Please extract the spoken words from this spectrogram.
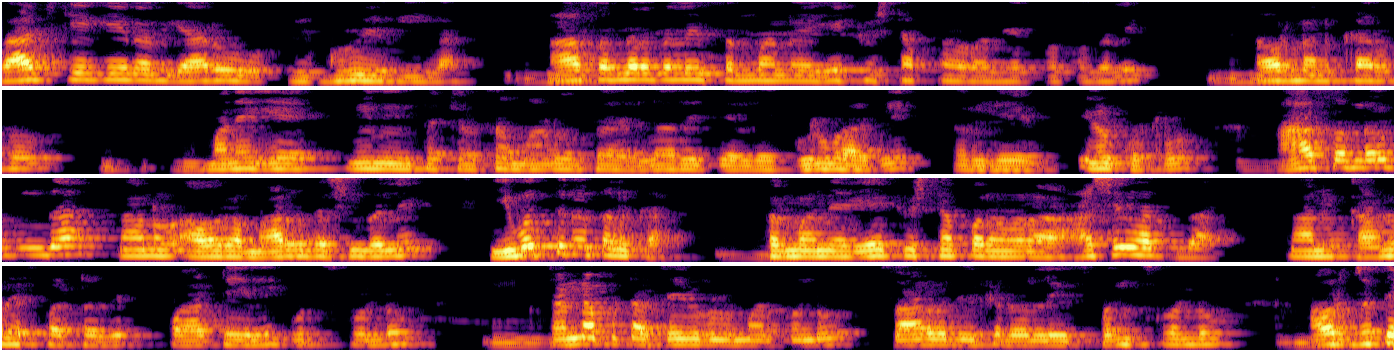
ರಾಜಕೀಯಕ್ಕೆ ನನಗೆ ಯಾರು ಗುರು ಇರಲಿಲ್ಲ. ಆ ಸಂದರ್ಭದಲ್ಲಿ ಸನ್ಮಾನ್ಯ ಎ. ಕೃಷ್ಣಪ್ಪನವರ ನೇತೃತ್ವದಲ್ಲಿ ಅವ್ರು ನನ್ನ ಕರೆದು ಮನೆಗೆ ನೀನು ಇಂಥ ಕೆಲಸ ಮಾಡುವಂತ ಎಲ್ಲ ರೀತಿಯಲ್ಲಿ ಗುರುವಾಗಿ ನನಗೆ ಹೇಳ್ಕೊಟ್ರು. ಆ ಸಂದರ್ಭದಿಂದ ನಾನು ಅವರ ಮಾರ್ಗದರ್ಶನದಲ್ಲಿ ಇವತ್ತಿನ ತನಕ ಸನ್ಮಾನ್ಯ ಎ. ಕೃಷ್ಣಪ್ಪನವರ ಆಶೀರ್ವಾದದಿಂದ ನಾನು ಕಾಂಗ್ರೆಸ್ ಪಾರ್ಟಿ ಪಾರ್ಟಿಯಲ್ಲಿ ಗುರುತಿಸ್ಕೊಂಡು. ಸಣ್ಣ ಪುಟ್ಟ ಸೇವೆಗಳು ಮಾಡಿಕೊಂಡು ಸಾರ್ವಜನಿಕರಲ್ಲಿ ಸ್ಪಂದಿಸ್ಕೊಂಡು ಅವ್ರ ಜೊತೆ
